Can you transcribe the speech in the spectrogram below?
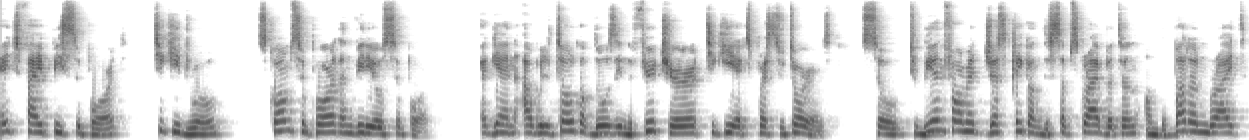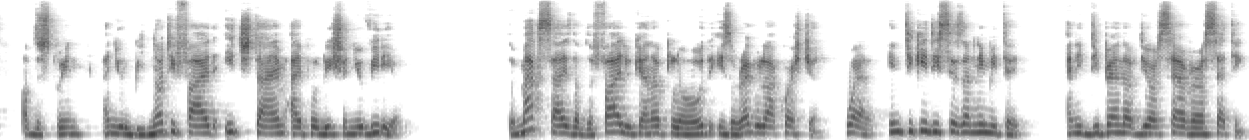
H5P support, Tiki Draw, SCORM support and video support. Again, I will talk of those in the future Tiki Express tutorials. So to be informed, just click on the subscribe button on the bottom right of the screen and you'll be notified each time I publish a new video. The max size of the file you can upload is a regular question. Well, in Tiki this is unlimited and it depends of your server setting.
